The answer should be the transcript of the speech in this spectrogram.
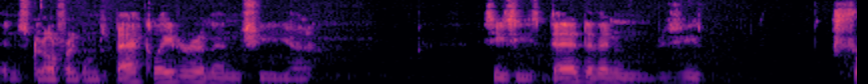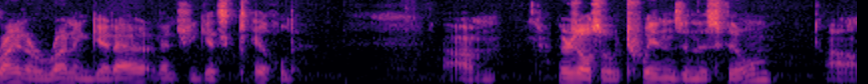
and his girlfriend comes back later, and then she uh, sees he's dead, and then she's trying to run and get out, and then she gets killed. Um, there's also twins in this film, um,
